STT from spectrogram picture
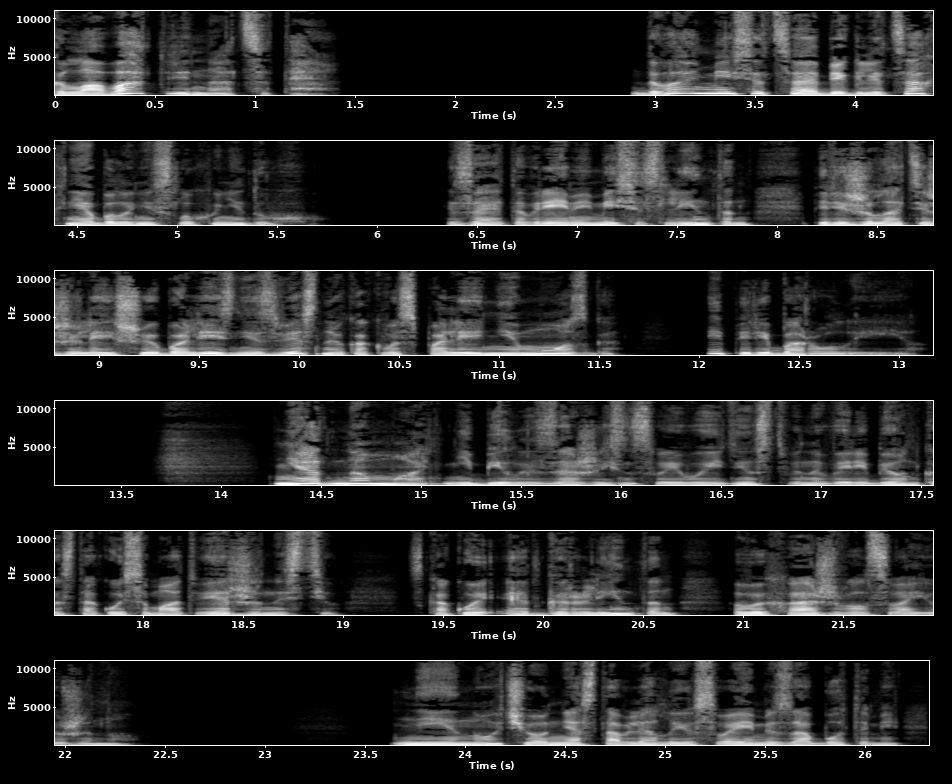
Глава тринадцатая. Два месяца о беглецах не было ни слуху, ни духу. И за это время миссис Линтон пережила тяжелейшую болезнь, известную как воспаление мозга, и переборола ее. Ни одна мать не билась за жизнь своего единственного ребенка с такой самоотверженностью, с какой Эдгар Линтон выхаживал свою жену. Дни и ночи он не оставлял ее своими заботами —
